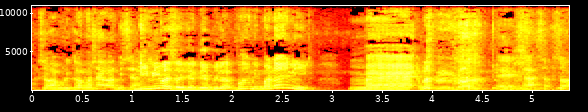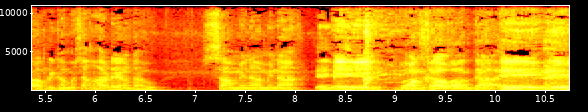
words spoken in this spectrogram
South Afrika masa nggak bisa Gini bahasanya dia bilang, "Bang, di mana ini?" Mek. eh nggak South South Afrika masa nggak ada yang tahu Samena mena Eh, eh eh. eh wangka wangka eh eh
